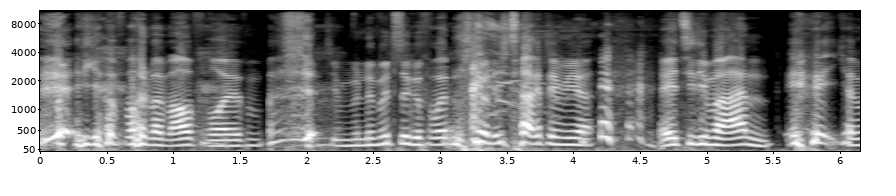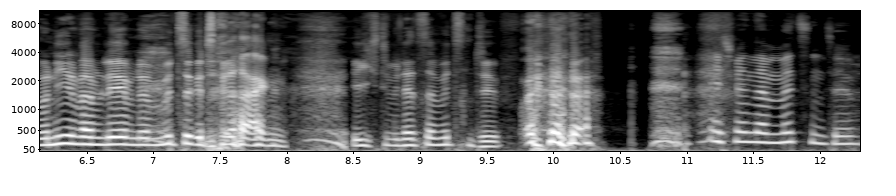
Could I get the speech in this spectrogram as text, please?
Ich habe vorhin beim Aufräumen eine Mütze gefunden und ich dachte mir, ey, zieh die mal an. Ich habe noch nie in meinem Leben eine Mütze getragen. Ich bin jetzt der Mützentyp. ich bin der Mützentyp.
